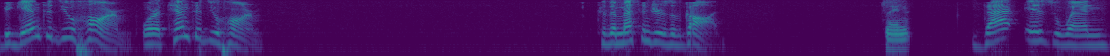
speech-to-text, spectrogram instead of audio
begin to do harm or attempt to do harm to the messengers of God, that is when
